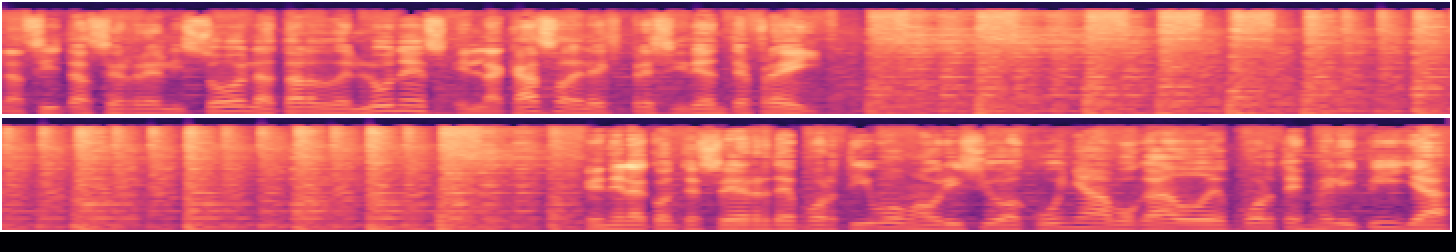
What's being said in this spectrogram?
La cita se realizó la tarde del lunes en la casa del expresidente Frey. En el acontecer deportivo, Mauricio Acuña, abogado de Deportes Melipilla,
